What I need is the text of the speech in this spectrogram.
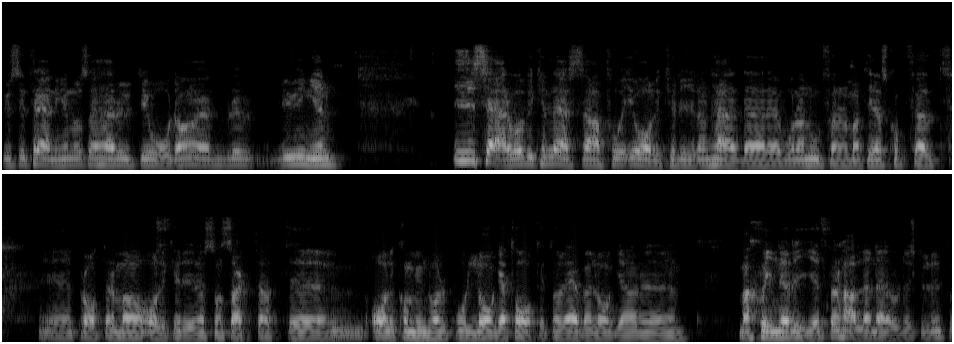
Hur ser träningen och så här ut i år då? Det blir ju ingen is här vad vi kan läsa på i Ali-Kuriren här där eh, vår ordförande Mattias Koppfeldt eh, pratade med Ali-Kuriren som sagt att eh, Ali kommun håller på att laga taket och även lagar eh, maskineriet för hallen där och det skulle inte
